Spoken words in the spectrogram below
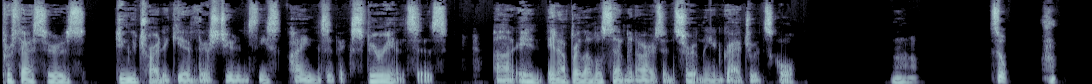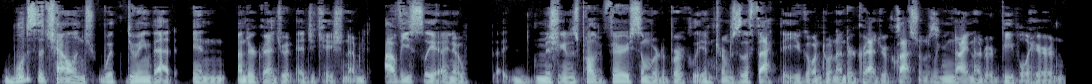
professors do try to give their students these kinds of experiences, uh, in, in upper level seminars and certainly in graduate school. Mm-hmm. So what is the challenge with doing that in undergraduate education? I mean, obviously I know uh, Michigan is probably very similar to Berkeley in terms of the fact that you go into an undergraduate classroom, there's like 900 people here and,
